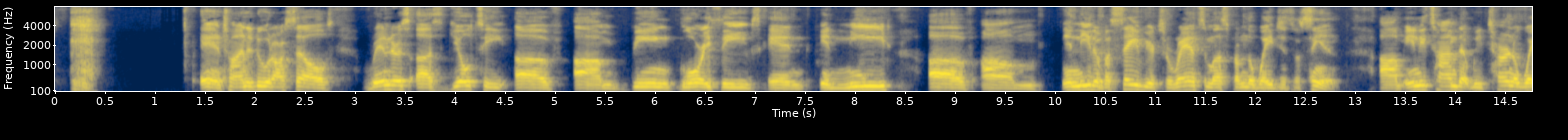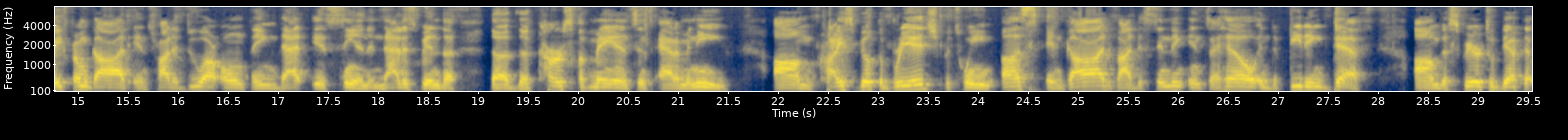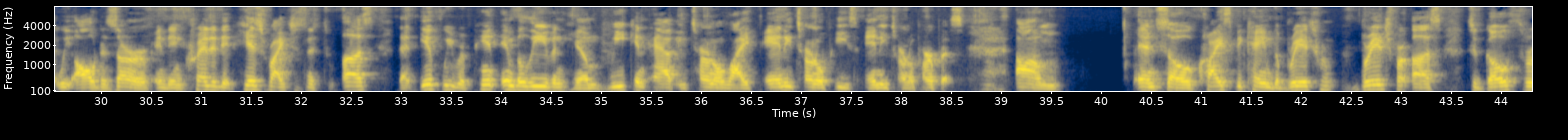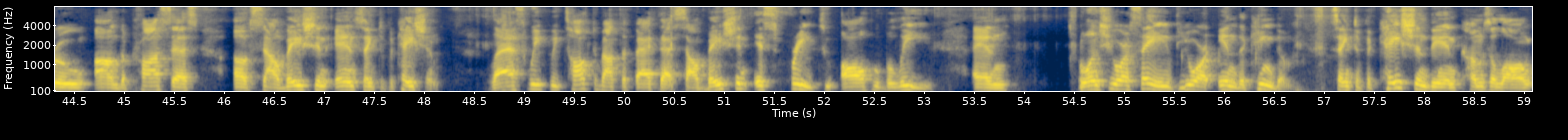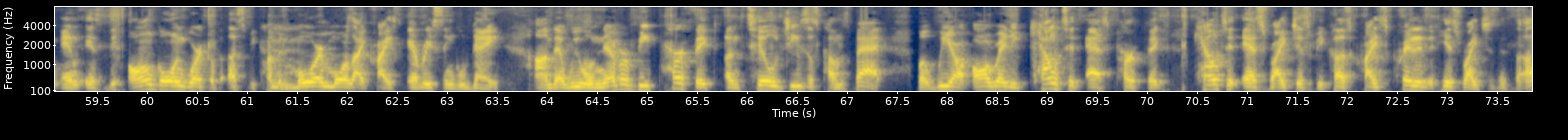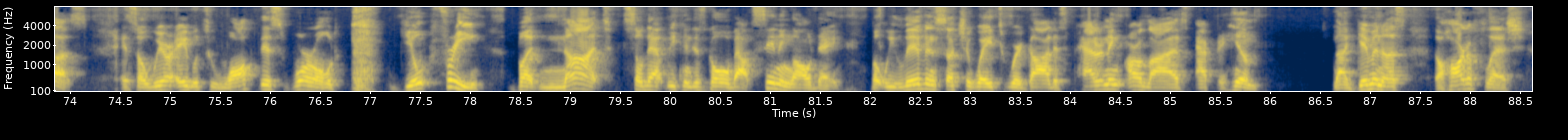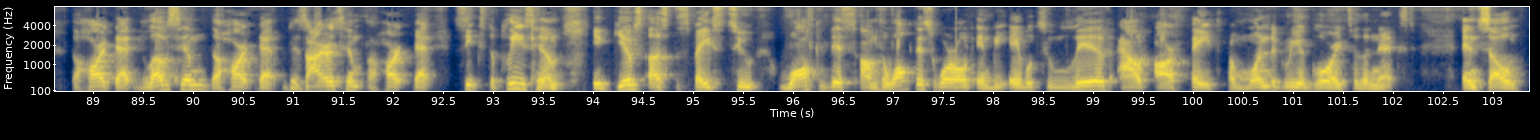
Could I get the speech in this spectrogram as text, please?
and trying to do it ourselves renders us guilty of um, being glory thieves and in need of um, in need of a savior to ransom us from the wages of sin. Um, anytime that we turn away from God and try to do our own thing, that is sin, and that has been the the the curse of man since Adam and Eve. Um, Christ built the bridge between us and God by descending into hell and defeating death, um, the spiritual death that we all deserve, and then credited his righteousness to us that if we repent and believe in him, we can have eternal life and eternal peace and eternal purpose. Um, and so Christ became the bridge bridge for us to go through um, the process of salvation and sanctification. Last week, we talked about the fact that salvation is free to all who believe. And once you are saved, you are in the kingdom. Sanctification then comes along and is the ongoing work of us becoming more and more like Christ every single day. Um, that we will never be perfect until Jesus comes back, but we are already counted as perfect, counted as righteous because Christ credited his righteousness to us. And so we are able to walk this world guilt free but not so that we can just go about sinning all day. But we live in such a way to where God is patterning our lives after Him, not giving us the heart of flesh, the heart that loves Him, the heart that desires Him, a heart that seeks to please Him. It gives us the space to walk this, um, to walk this world and be able to live out our faith from one degree of glory to the next. And so,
